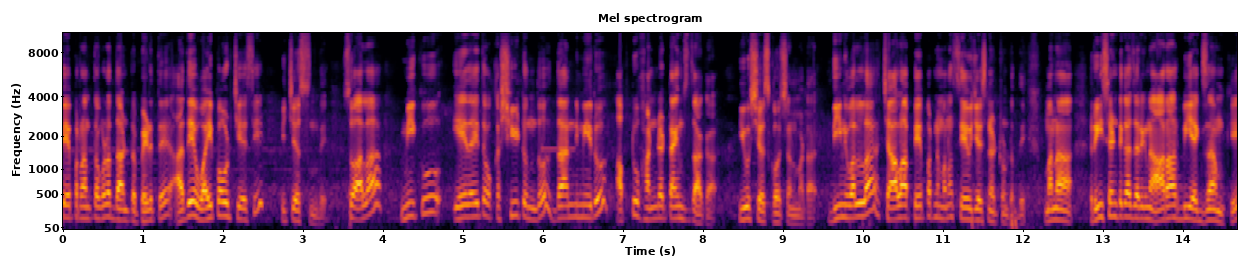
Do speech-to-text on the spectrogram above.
పేపర్ అంతా కూడా దాంట్లో పెడితే అదే వైప్ అవుట్ చేసి ఇచ్చేస్తుంది. సో అలా మీకు ఏదైతే ఒక షీట్ ఉందో దాన్ని మీరు అప్ టు హండ్రెడ్ టైమ్స్ దాకా యూస్ చేసుకోవచ్చు అనమాట దీనివల్ల చాలా పేపర్ని మనం సేవ్ చేసినట్టు ఉంటుంది మన రీసెంట్గా జరిగిన ఆర్ఆర్బి ఎగ్జామ్కి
